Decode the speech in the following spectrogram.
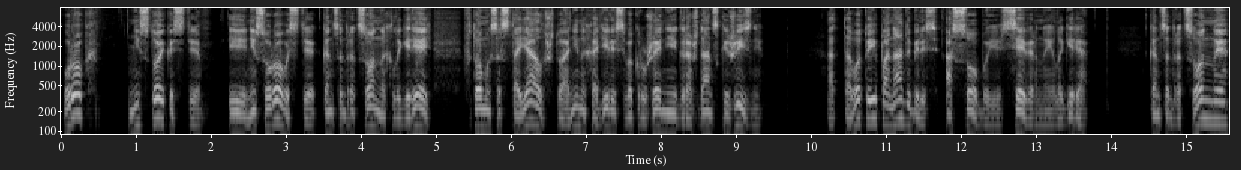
Урок нестойкости и несуровости концентрационных лагерей в том и состоял, что они находились в окружении гражданской жизни. Оттого-то и понадобились особые северные лагеря. Концентрационные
